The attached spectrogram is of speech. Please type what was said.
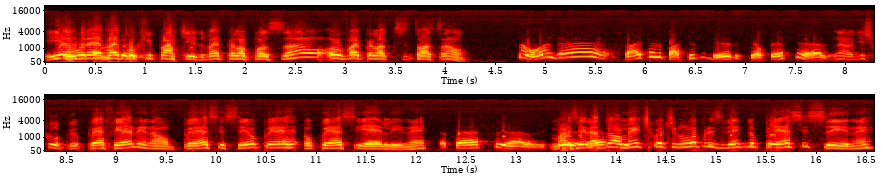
E André vai por que partido? Vai pela oposição ou vai pela situação? Não, o André sai pelo partido dele, que é o PSL. Não, desculpe, o PFL não, PSC ou o PSL, né? É PSL. Mas ele atualmente continua presidente do PSC, né?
